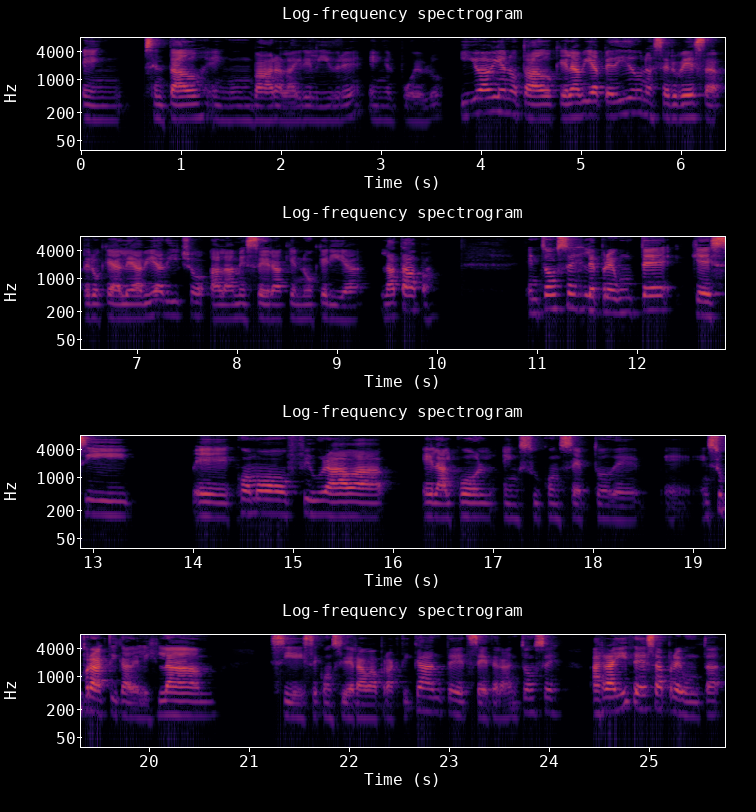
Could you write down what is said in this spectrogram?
en, sentados en un bar al aire libre en el pueblo y yo había notado que él había pedido una cerveza, pero que le había dicho a la mesera que no quería la tapa. Entonces le pregunté que si eh, cómo figuraba el alcohol en su concepto de, eh, en su práctica del Islam, si se consideraba practicante, etc. Entonces, a raíz de esa pregunta,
